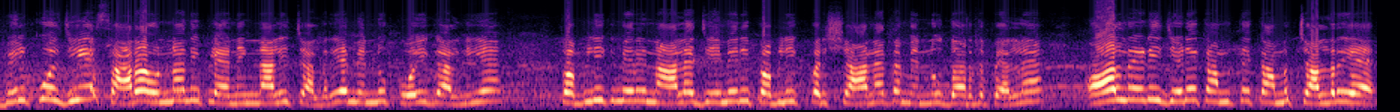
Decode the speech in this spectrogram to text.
ਬਿਲਕੁਲ ਜੀ ਇਹ ਸਾਰਾ ਉਹਨਾਂ ਦੀ ਪਲੈਨਿੰਗ ਨਾਲ ਹੀ ਚੱਲ ਰਿਹਾ ਮੈਨੂੰ ਕੋਈ ਗੱਲ ਨਹੀਂ ਹੈ। ਪਬਲਿਕ ਮੇਰੇ ਨਾਲ ਹੈ। ਜੇ ਮੇਰੀ ਪਬਲਿਕ ਪਰੇਸ਼ਾਨ ਹੈ ਤਾਂ ਮੈਨੂੰ ਦਰਦ ਪਹਿਲਾਂ ਹੈ। ਆਲਰੇਡੀ ਜਿਹੜੇ ਕੰਮ ਤੇ ਕੰਮ ਚੱਲ ਰਿਹਾ ਹੈ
